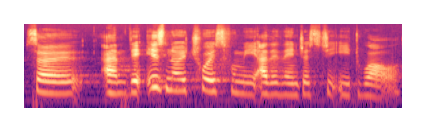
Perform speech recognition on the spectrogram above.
So, um, there is no choice for me other than just to eat well.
